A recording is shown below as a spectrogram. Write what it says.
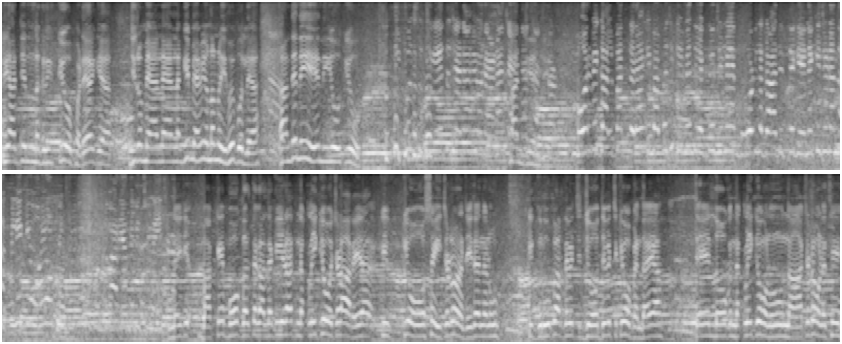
ਵੀ ਅੱਜ ਨਗਰੀ ਘਿਓ ਫੜਿਆ ਗਿਆ ਜਦੋਂ ਮੈਂ ਲੈਣ ਲੱਗੀ ਮੈਂ ਵੀ ਉਹਨਾਂ ਨੂੰ ਇਹੋ ਹੀ ਬੋਲਿਆ ਆਂਦੇ ਨਹੀਂ ਇਹ ਨਹੀਂ ਉਹ ਘਿਓ ਬਿਲਕੁਲ ਸੁਚੇਤ ਜਿਹੜਾ ਹੈ ਉਹ ਰਹਿਣਾ ਚਾਹੀਦਾ ਹਾਂਜੀ, ਹਾਂਜੀ। ਸੰਗਤਾਂ। ਹੋਰ ਵੀ ਗੱਲਬਾਤ ਕਰਾਂਗੇ ਬਾਬਾ ਜੀ ਕਿਵੇਂ ਦੇਖਦੇ ਹੋ ਜਿਵੇਂ ਬੋਰਡ ਲਗਾ ਦਿੱਤੇ ਗਏ ਨੇ ਕਿ ਜਿਹੜਾ ਨਕਲੀ ਘਿਓ ਹੈ ਉਹ ਬਿਲਕੁਲ ਗੁਰਦੁਆਰਿਆਂ ਦੇ ਵਿੱਚ ਨਹੀਂ ਜੀ ਵਾਕਈ ਬਹੁਤ ਗਲਤ ਗੱਲ ਹੈ ਕਿ ਜਿਹੜਾ ਨਕਲੀ ਘਿਓ ਚੜਾ ਰਹੇ ਆ, ਕਿ ਘਿਓ ਸਹੀ ਚੜਾਉਣਾ ਚਾਹੀਦਾ ਇਹਨਾਂ ਨੂੰ, ਕਿ ਗੁਰੂ ਘਰ ਦੇ ਵਿੱਚ, ਜੋਤ ਦੇ ਵਿੱਚ ਘਿਓ ਪੈਂਦਾ ਆ, ਤੇ ਲੋਕ ਨਕਲੀ ਘਿਓ ਨੂੰ ਨਾ ਚੜਾਉਣ ਇੱਥੇ,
